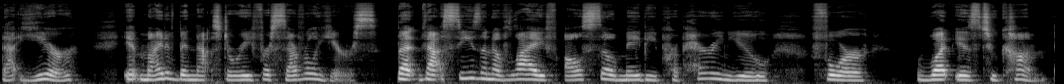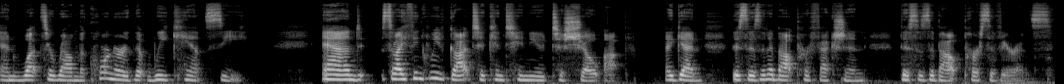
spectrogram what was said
that year. It might have been that story for several years. But that season of life also may be preparing you for what is to come and what's around the corner that we can't see. And so I think we've got to continue to show up. Again, this isn't about perfection, this is about perseverance.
